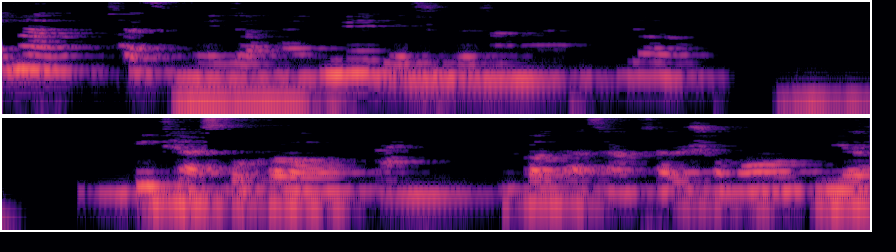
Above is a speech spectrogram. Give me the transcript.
من تصمیم ایجاد بزنم یا. این کسب و کار می‌خواد از همسر شما میاد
